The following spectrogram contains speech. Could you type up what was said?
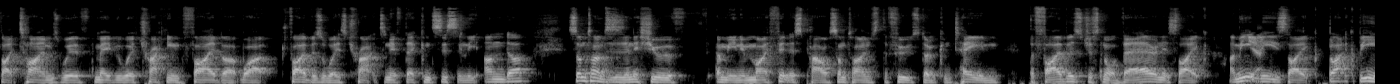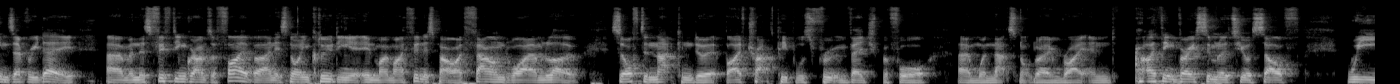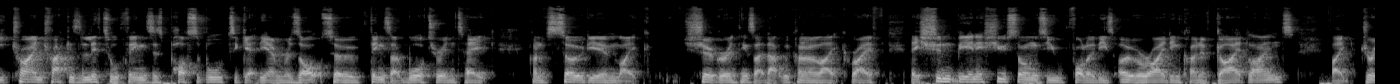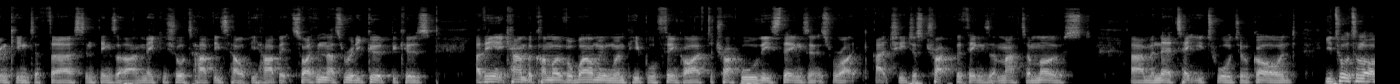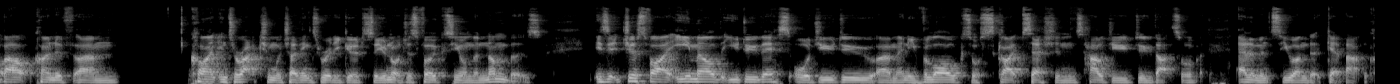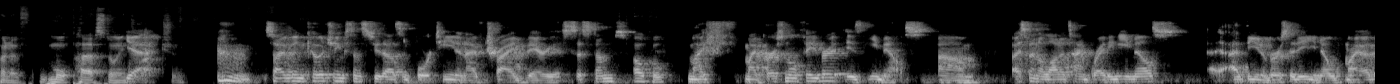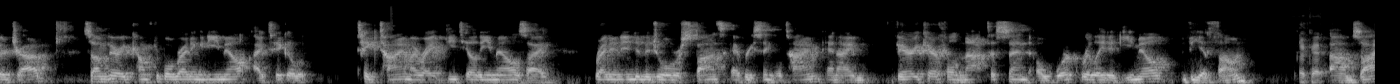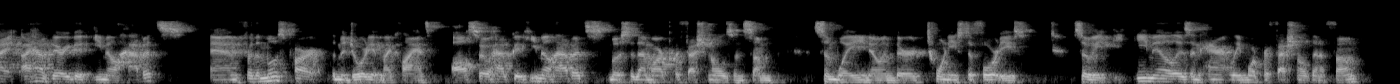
like times with maybe we're tracking fiber. Well, fiber's always tracked, and if they're consistently under, sometimes it's an issue of. I mean, in MyFitnessPal, sometimes the foods don't contain the fibers, just not there, and it's like I'm eating Yeah. these like black beans every day, um, and there's 15 grams of fiber, and it's not including it in my MyFitnessPal. I found why I'm low, so often that can do it. But I've tracked people's fruit and veg before um, when that's not going right, and I think very similar to yourself we try and track as little things as possible to get the end result. So things like water intake, kind of sodium, like sugar and things like that, we kind of like, right, they shouldn't be an issue so long as you follow these overriding kind of guidelines, like drinking to thirst and things like that, and making sure to have these healthy habits. So I think that's really good because I think it can become overwhelming when people think, oh, I have to track all these things. And it's right, actually just track the things that matter most. Um, and they'll take you towards your goal. And you talked a lot about kind of um, client interaction, which I think is really good. So you're not just focusing on the numbers. Is it just via email that you do this, or do you do um, any vlogs or Skype sessions? How do you do that sort of element so you under, get that kind of more personal interaction? Yeah. so I've been coaching since 2014, and I've tried various systems. Oh, cool. My my personal favorite is emails. Um, I spend a lot of time writing emails at the university. You know, my other job, so I'm very comfortable writing an email. I take a take time. I write detailed emails. I write an individual response every single time, and I'm very careful not to send a work related email via phone. Okay. Um, so I, I have very good email habits. And for the most part, the majority of my clients also have good email habits. Most of them are professionals in some some way, you know, in their 20s to 40s. So e- email is inherently more professional than a phone.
